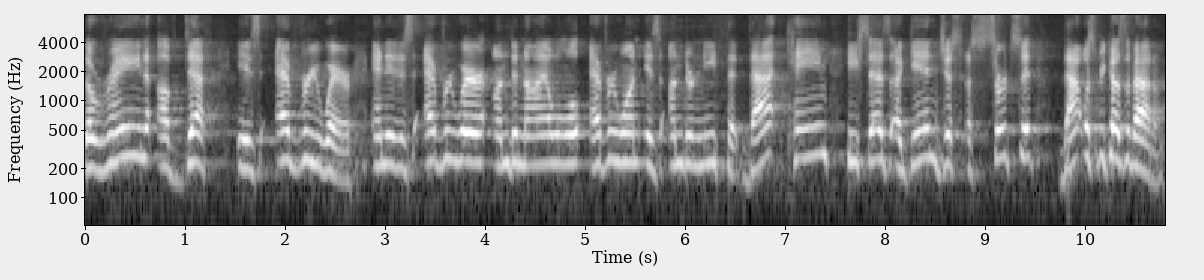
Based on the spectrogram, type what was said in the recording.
The reign of death is everywhere, and it is everywhere undeniable. Everyone is underneath it. That came, he says again, just asserts it. That was because of Adam.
